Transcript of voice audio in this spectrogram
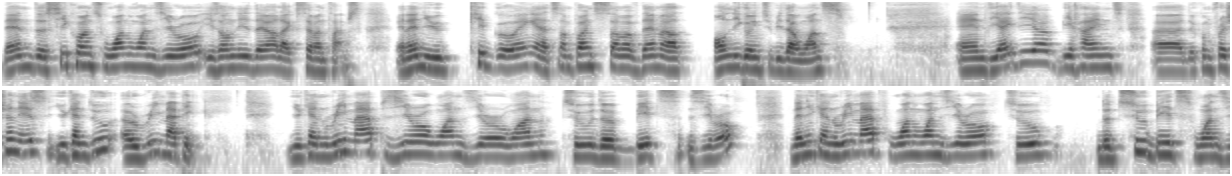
Then the sequence 110 is only there like seven times. And then you keep going and at some point some of them are only going to be there once. And the idea behind uh, the compression is you can do a remapping you can remap 0101 to the bits 0. Then you can remap 110 to the two bits 10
